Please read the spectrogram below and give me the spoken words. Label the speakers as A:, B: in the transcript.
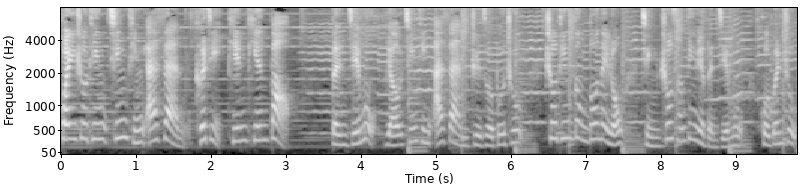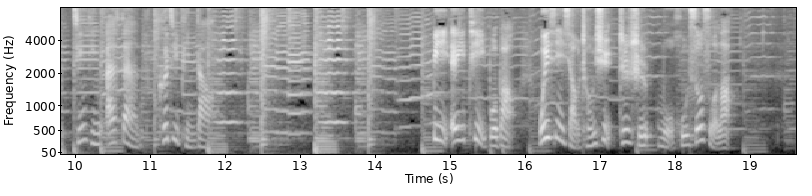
A: 欢迎收听蜻蜓 FM 科技天天报，本节目由蜻蜓 FM 制作播出。收听更多内容，请收藏订阅本节目或关注蜻蜓 FM 科技频道。BAT 播报：微信小程序支持模糊搜索了。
